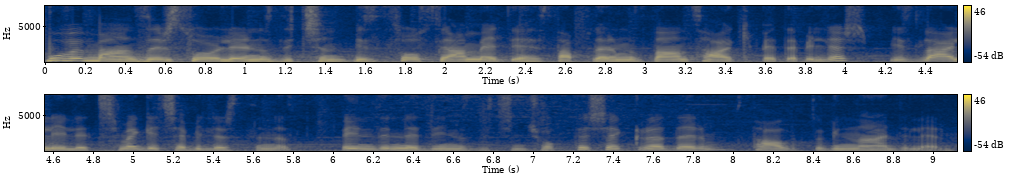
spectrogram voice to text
Bu ve benzeri sorularınız için bizi sosyal medya hesaplarımızdan takip edebilir, bizlerle iletişime geçebilirsiniz. Beni dinlediğiniz için çok teşekkür ederim. Sağlıklı günler dilerim.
